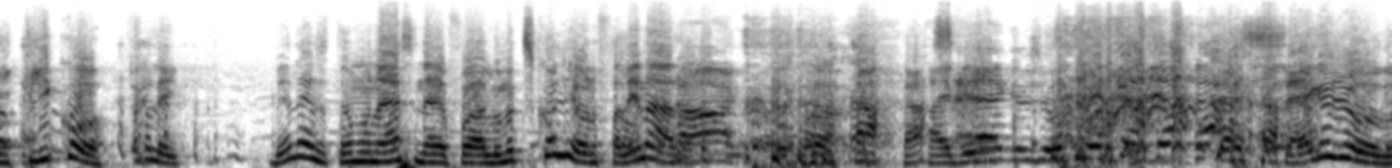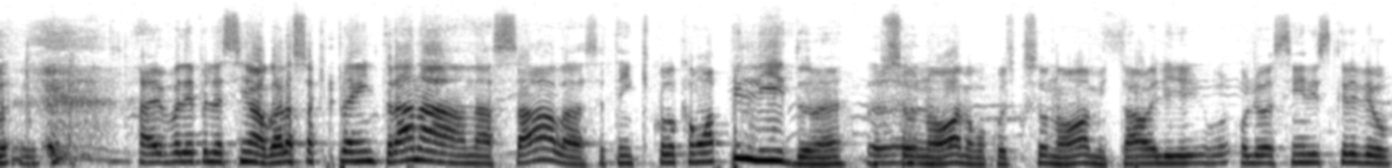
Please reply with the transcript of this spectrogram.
e clicou. Falei, beleza, tamo nessa, né? Foi o aluno que escolheu, não falei nada. Aí veio- Segue o jogo. Segue o jogo. Aí eu falei pra ele assim, ó, agora só que pra entrar na, na sala, você tem que colocar um apelido, né? O seu nome, alguma coisa com o seu nome e tal. Ele olhou assim e ele escreveu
